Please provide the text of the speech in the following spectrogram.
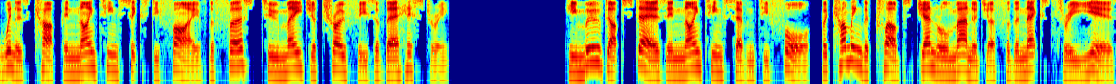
Winners' Cup in 1965 the first two major trophies of their history. He moved upstairs in 1974, becoming the club's general manager for the next three years,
